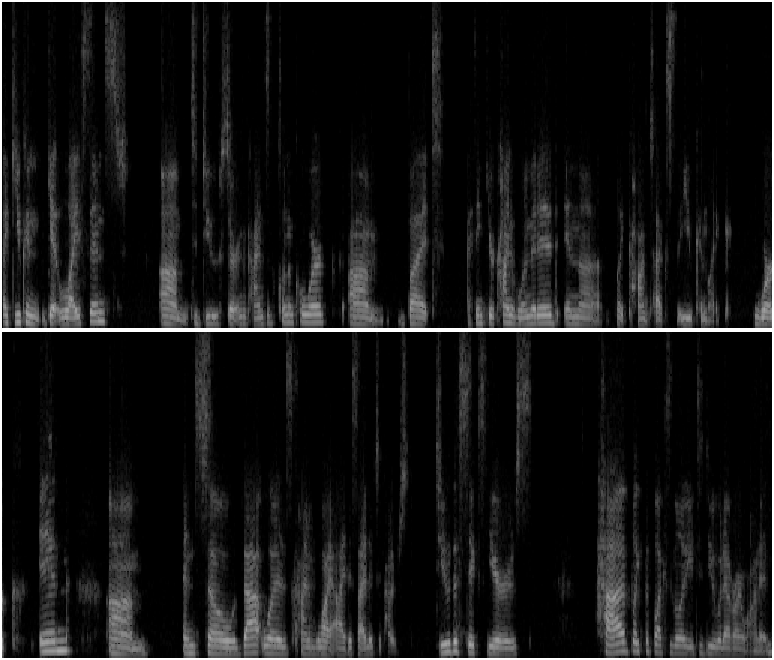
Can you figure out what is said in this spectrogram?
like you can get licensed um, to do certain kinds of clinical work, um, but I think you're kind of limited in the like context that you can like work in. Um, and so that was kind of why I decided to kind of just do the six years, have like the flexibility to do whatever I wanted.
